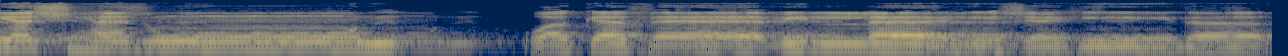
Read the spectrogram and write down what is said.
يشهدون وكفى بالله شهيدا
